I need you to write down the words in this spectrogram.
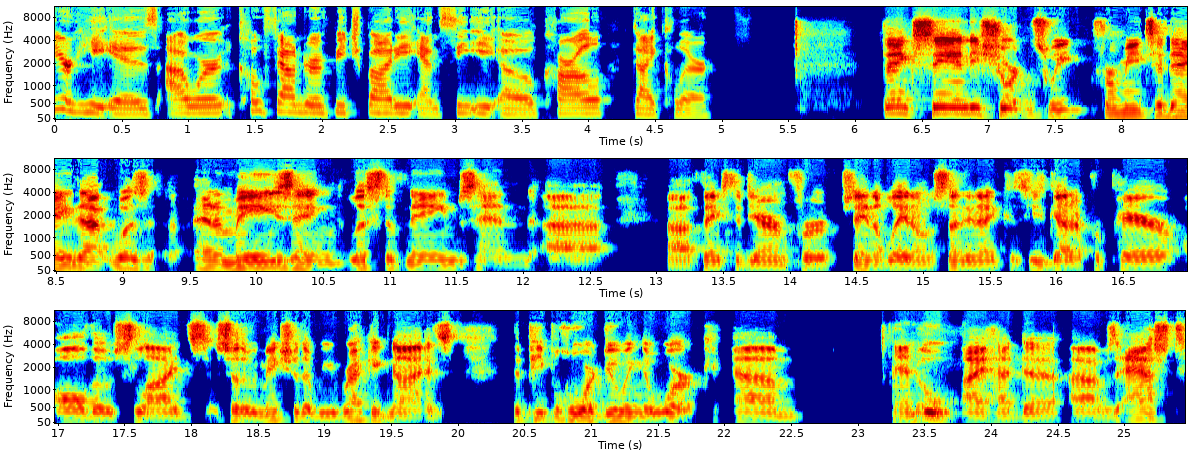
here he is, our co founder of Beachbody and CEO, Carl Daikeler. Thanks, Sandy. Short and sweet for me today. That was an amazing list of names, and uh, uh, thanks to Darren for staying up late on a Sunday night because he's got to prepare all those slides so that we make sure that we recognize the people who are doing the work. Um, and oh, I had uh, I was asked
